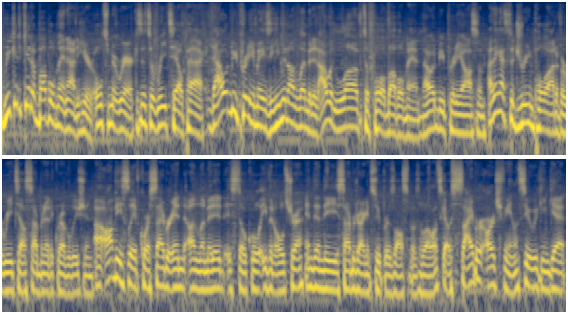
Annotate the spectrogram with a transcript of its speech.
We could get a Bubble Man out of here. Ultimate rare, because it's a retail pack. That would be pretty amazing. Even unlimited. I would love to pull a Bubble Man. That would be pretty awesome. I think that's the dream pull out of a retail Cybernetic Revolution. Uh, obviously, of course, Cyber End Unlimited is still cool, even Ultra. And then the Cyber Dragon Super is awesome as well. Let's go. Cyber Archfiend. Let's see what we can get.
